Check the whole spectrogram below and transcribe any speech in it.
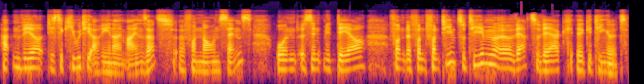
hatten wir die Security Arena im Einsatz äh, von Known Sense und sind mit der von, äh, von, von Team zu Team, äh, Werk zu Werk getingelt.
